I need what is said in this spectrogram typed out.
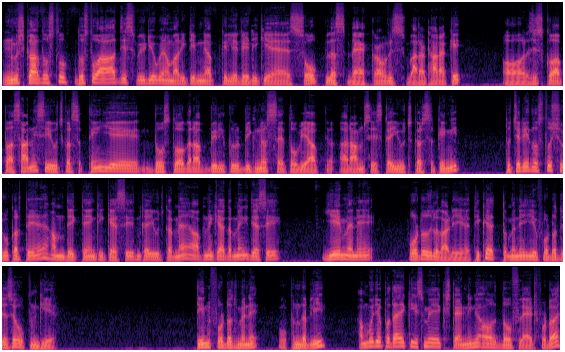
नमस्कार दोस्तों। दोस्तों, आज इस वीडियो में हमारी टीम ने आपके लिए रेडी किया है सौ प्लस बैकग्राउंड्स बारह अठारह के, और जिसको आप आसानी से यूज़ कर सकते हैं। ये दोस्तों, अगर आप बिल्कुल बिगनर्स है तो भी आप आराम से इसका यूज़ कर सकेंगे। तो चलिए दोस्तों, शुरू करते हैं। हम देखते हैं कि कैसे इनका यूज़ करना है। आपने क्या करना है? जैसे ये मैंने फ़ोटोज़ लगा ली है, ठीक है? तो मैंने ये फ़ोटो जैसे ओपन किए। तीन फ़ोटोज़ मैंने ओपन कर ली। अब मुझे पता है कि इसमें एक स्टैंडिंग है और दो फ्लैट फ़ोटो है।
